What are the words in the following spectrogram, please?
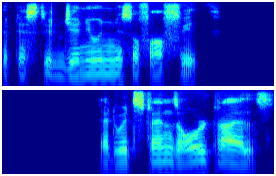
The tested genuineness of our faith that withstands all trials,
